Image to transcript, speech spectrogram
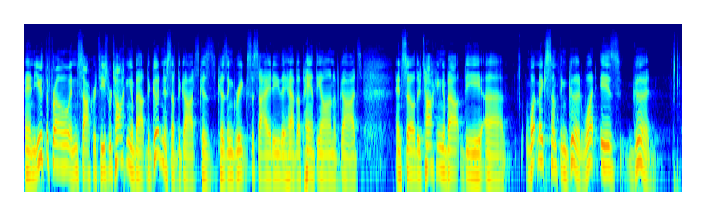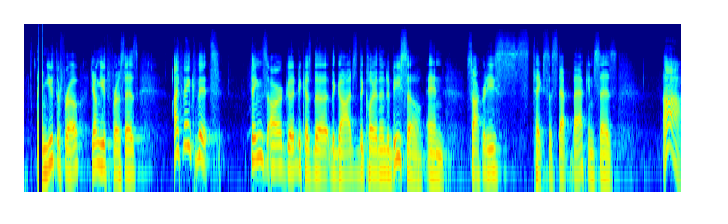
and Euthyphro and Socrates were talking about the goodness of the gods, because in Greek society they have a pantheon of gods. And so they're talking about the, uh, what makes something good, what is good. And Euthyphro, young Euthyphro says, I think that things are good because the, the gods declare them to be so. And Socrates takes a step back and says, Ah,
